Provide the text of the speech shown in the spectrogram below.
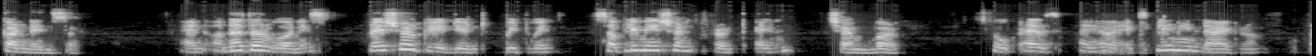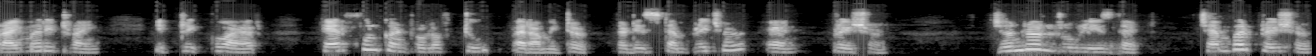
condenser. And another one is pressure gradient between sublimation front and chamber. So as I have explained in diagram, primary drying, it requires careful control of two parameters that is temperature and pressure. General rule is that chamber pressure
